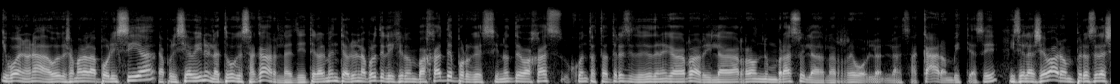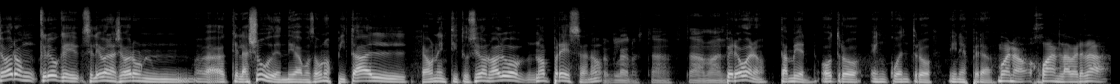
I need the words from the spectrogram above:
Y bueno, nada, hubo que llamar a la policía. La policía vino y la tuvo que sacar. La- literalmente abrieron la puerta y le dijeron, bajate porque si no te bajás, cuento hasta tres y te voy a tener que agarrar. Y la agarraron de un brazo y la, la, revo- la- la sacaron, viste, así. Y se la llevaron, pero se la llevaron, creo que se le iban a llevar a un, a que la ayuden, digamos, a un hospital, a una institución o algo, no presa, ¿no? Pero claro, está, mal. Pero bueno, también otro encuentro inesperado. Bueno, Juan, la verdad,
